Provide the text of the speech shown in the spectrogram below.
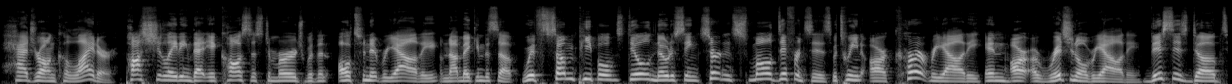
Hadron Collider, postulating that it caused us to merge with an alternate reality. I'm not making this up. With some people still noticing certain small differences between our current reality and our original reality. This this is dubbed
